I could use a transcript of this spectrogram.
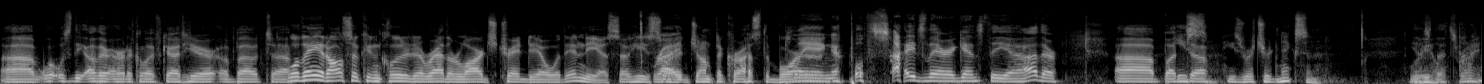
Uh, what was the other article I've got here about? Uh, Well, they had also concluded a rather large trade deal with India, so he's sort of jumped across the border. playing both sides there against the uh, other. Uh, but He's, uh, he's Richard Nixon. Yes, Real that's right.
